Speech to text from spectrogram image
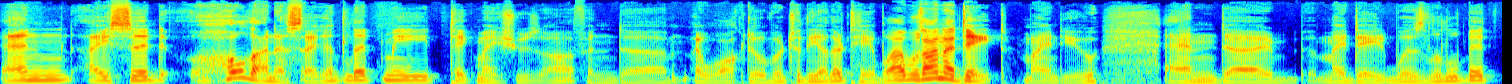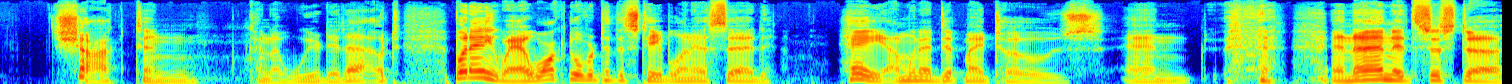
And I said, hold on a second, let me take my shoes off. And uh, I walked over to the other table. I was on a date, mind you. And uh, my date was a little bit shocked and kind of weirded out. But anyway, I walked over to this table and I said, hey, I'm going to dip my toes. And, and then it's just, uh,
